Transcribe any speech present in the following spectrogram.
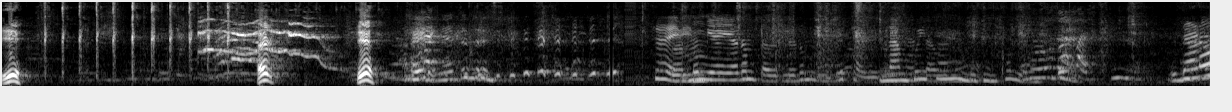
એ. હેડ. એ. મમ્મી અહીંયા રમતા હોય એટલે રમવું દેખાય નામ કોઈ પણ બધાને ખબર ઉડાડો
